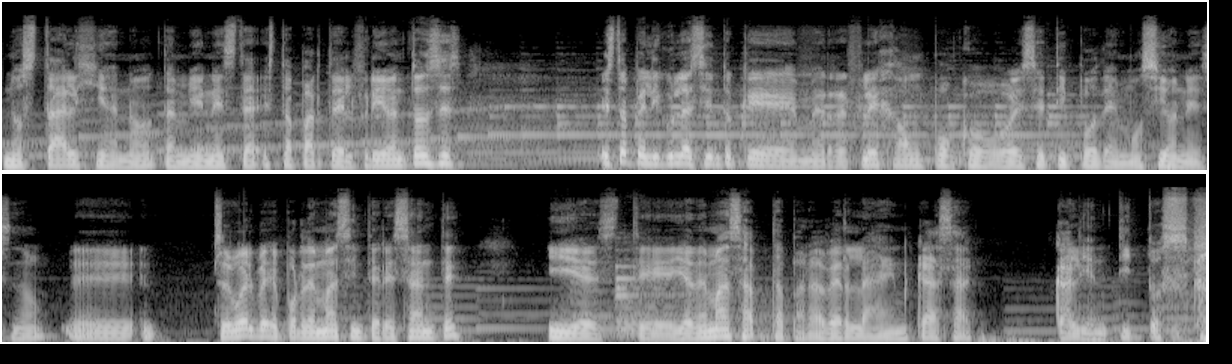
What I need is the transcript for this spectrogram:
nostalgia, ¿no? También esta, esta parte del frío. Entonces, esta película siento que me refleja un poco ese tipo de emociones, ¿no? Eh, se vuelve por demás interesante y, este, y además apta para verla en casa calientitos.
